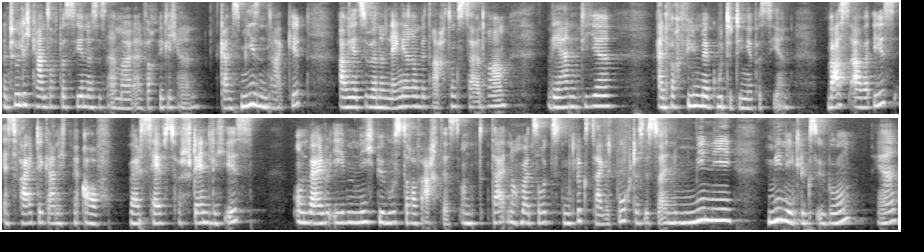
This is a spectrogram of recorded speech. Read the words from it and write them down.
Natürlich kann es auch passieren, dass es einmal einfach wirklich einen ganz miesen Tag gibt, aber jetzt über einen längeren Betrachtungszeitraum werden dir einfach viel mehr gute Dinge passieren. Was aber ist, es fällt dir gar nicht mehr auf, weil es selbstverständlich ist und weil du eben nicht bewusst darauf achtest. Und da nochmal zurück zu dem Glückstagebuch, das ist so eine Mini, Mini-Glücksübung, ja,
